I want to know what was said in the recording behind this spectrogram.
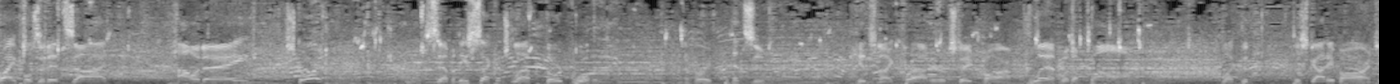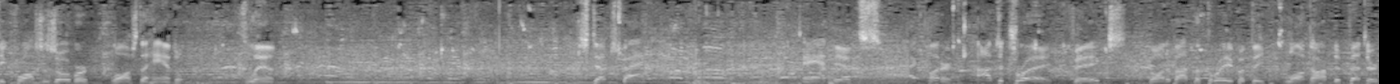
Rifles it inside. Holiday scores. 70 seconds left, third quarter. And a very pensive kids' night crowd here at State Farm. Flynn with a bomb. Reflected to Scottie Barnes. He crosses over, lost the handle. Flynn steps back and hits. Hunter out to Trae. Fakes. Thought about the three, but the long arm defender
